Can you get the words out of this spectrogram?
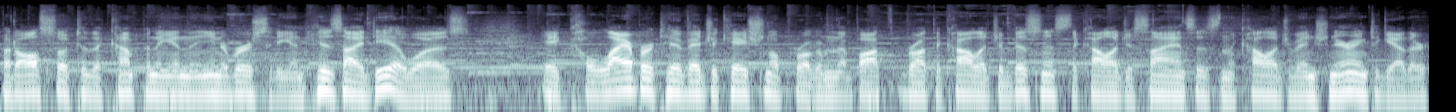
but also to the company and the university. And his idea was a collaborative educational program that brought, brought the College of Business, the College of Sciences, and the College of Engineering together.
